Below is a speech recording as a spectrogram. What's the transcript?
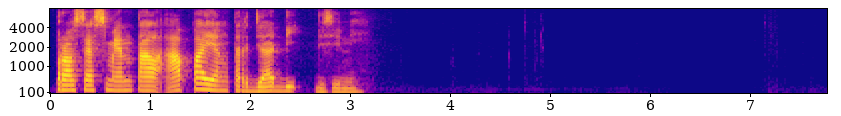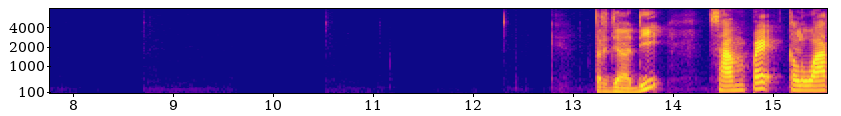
proses mental apa yang terjadi di sini. Terjadi sampai keluar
